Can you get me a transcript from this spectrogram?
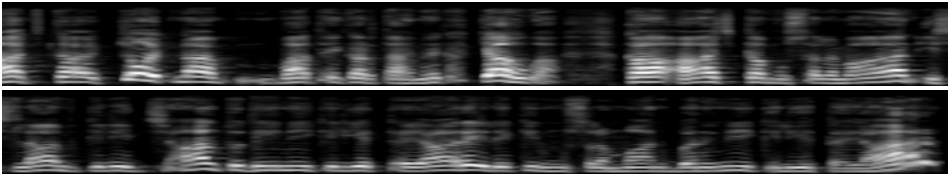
आज का क्यों इतना बातें करता है? मैंने कहा, क्या हुआ? कहा, आज का मुसलमान इस्लाम के लिए जान तो देने के लिए तैयार है, लेकिन मुसलमान बनने के लिए तैयार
